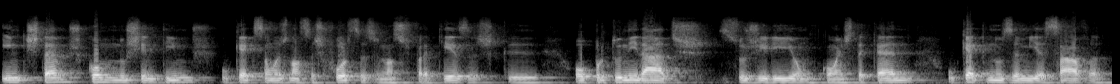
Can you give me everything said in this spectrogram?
em que estamos, como nos sentimos, o que é que são as nossas forças, as nossas fraquezas, que oportunidades surgiriam com esta CAN, o que é que nos ameaçava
